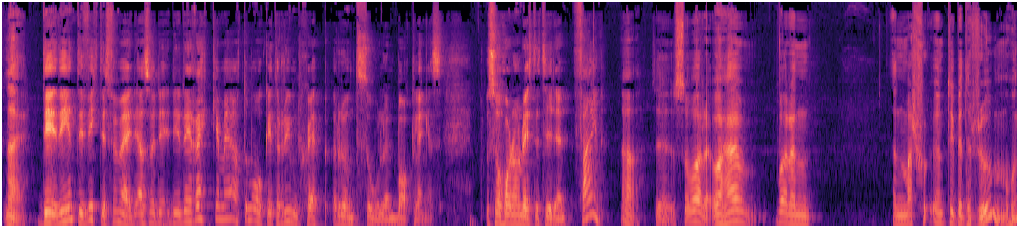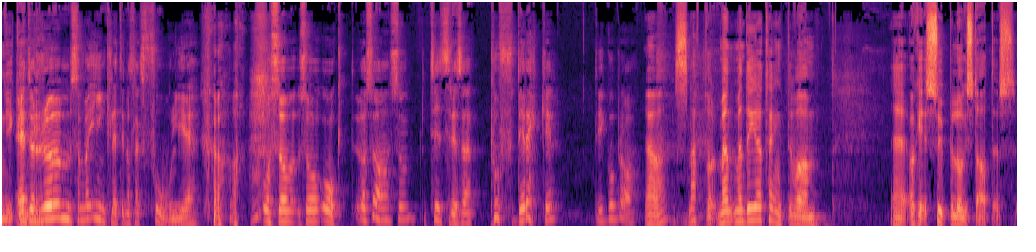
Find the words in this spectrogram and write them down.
Nej, Det, det är inte viktigt för mig. Alltså det, det, det räcker med att de åker ett rymdskepp runt solen baklänges. Så har de rest i tiden. Fine. ja, så var det. Och här var det en, maskin, typ ett rum hon gick Ett in i. rum som var inklätt i någon slags folie. och så, så åkt, och så, så tidsresa. Puff, det räcker. Det går bra. Ja, snabbt var men, men det jag tänkte var, eh, okej, superlåg status.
